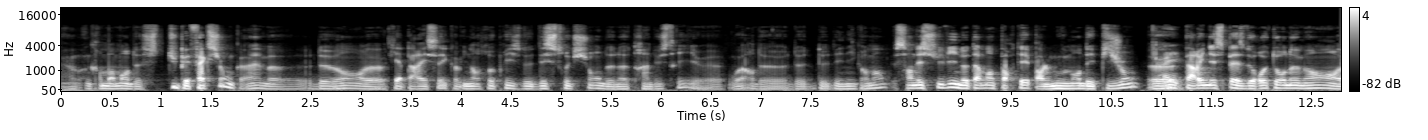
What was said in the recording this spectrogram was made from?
un grand moment de stupéfaction quand même euh, devant euh, qui apparaissait comme une entreprise de destruction de notre industrie, euh, voire de, de, de, dénigrement. S'en est suivi notamment porté par le mouvement des pigeons, par une espèce de retournement,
